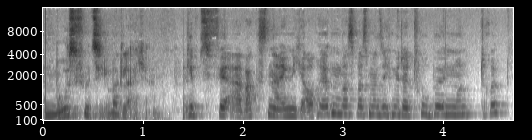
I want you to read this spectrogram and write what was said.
Ein Mus fühlt sich immer gleich an. Gibt es für Erwachsene eigentlich auch irgendwas, was man sich mit der Tube in den Mund drückt?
